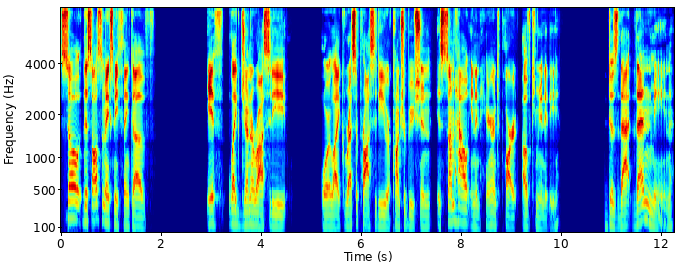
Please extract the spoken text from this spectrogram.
So this also makes me think of if like generosity or like reciprocity or contribution is somehow an inherent part of community, does that then mean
